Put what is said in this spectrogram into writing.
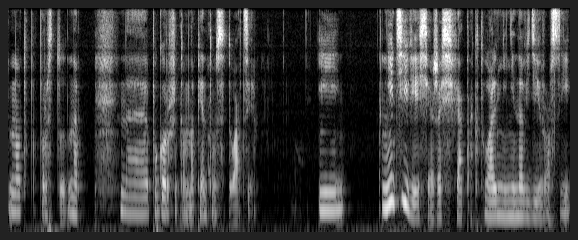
no to po prostu na, na, pogorszy tą napiętą sytuację. I nie dziwię się, że świat aktualnie nienawidzi Rosji,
